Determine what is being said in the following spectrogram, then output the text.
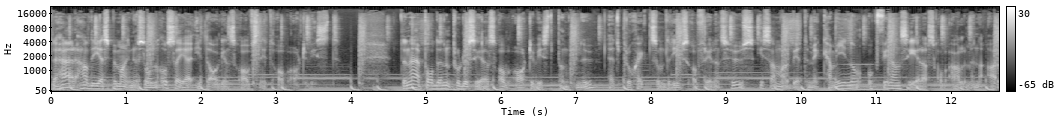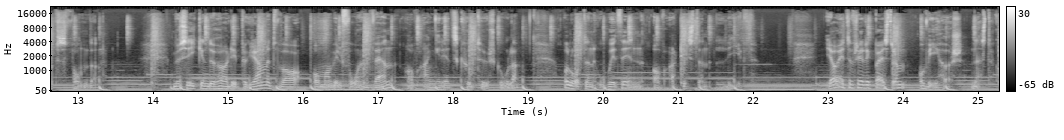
Det här hade Jesper Magnusson att säga i dagens avsnitt av Artivist. Den här podden produceras av Artivist.nu, ett projekt som drivs av Fredens hus i samarbete med Camino och finansieras av Allmänna arvsfonden. Musiken du hörde i programmet var Om man vill få en vän av Angereds kulturskola och låten Within av artisten Liv. Jag heter Fredrik Bergström och vi hörs nästa gång.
